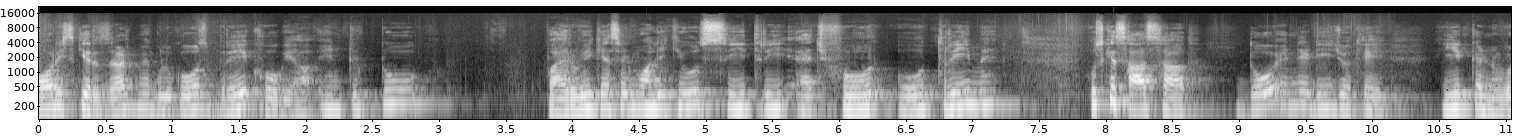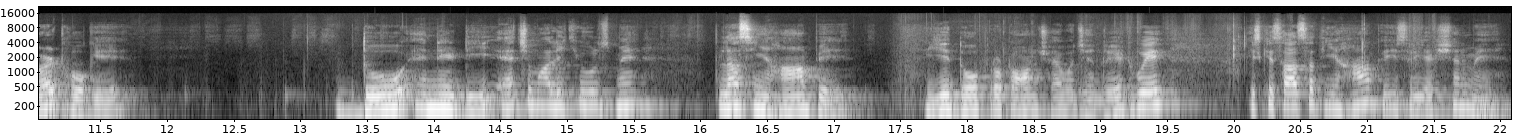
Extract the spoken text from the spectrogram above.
और इसके रिज़ल्ट में ग्लूकोज ब्रेक हो गया into two pyruvic acid molecule C three H four O three में। उसके साथ साथ दो एन ए डी जो थे, ये कन्वर्ट हो गए दो N A D H molecules में प्लस यहाँ पे ये दो प्रोटॉन जो है वो जनरेट हुए। इसके साथ साथ यहाँ पे इस रिएक्शन में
